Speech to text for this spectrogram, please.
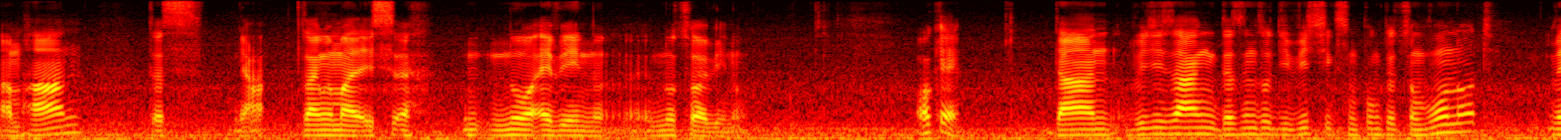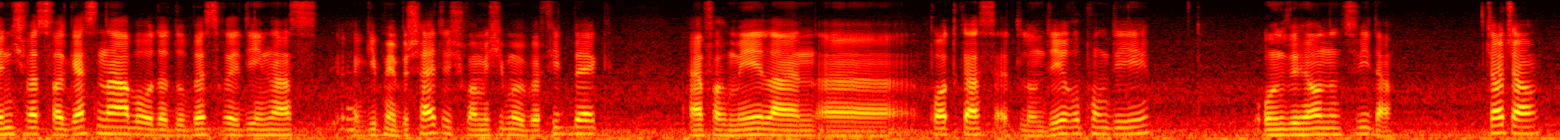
am Hahn. Das, ja, sagen wir mal, ist äh, nur, erwähnen, nur zur Erwähnung. Okay, dann würde ich sagen, das sind so die wichtigsten Punkte zum Wohnort. Wenn ich was vergessen habe oder du bessere Ideen hast, äh, gib mir Bescheid. Ich freue mich immer über Feedback. Einfach Mail an äh, podcast.londero.de und wir hören uns wieder. Ciao, ciao.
